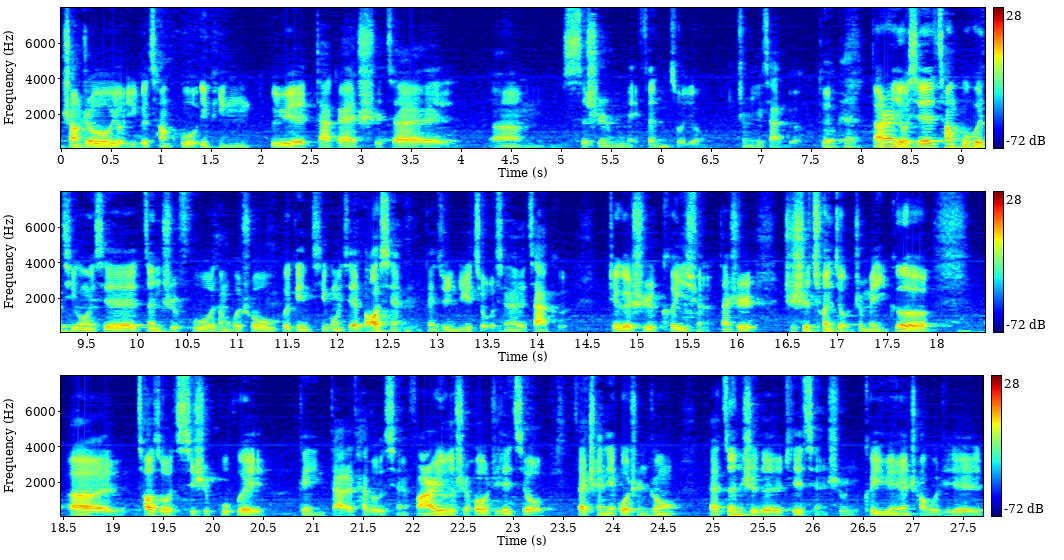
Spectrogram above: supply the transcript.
上周有一个仓库，一瓶一个月大概是在嗯。四十美分左右这么一个价格，对。当然有些仓库会提供一些增值服务，他们会说我会给你提供一些保险，根据你这个酒现在的价格，这个是可以选。但是只是存酒这么一个呃操作，其实不会给你带来太多的钱，反而有的时候这些酒在陈年过程中在增值的这些钱是可以远远超过这些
